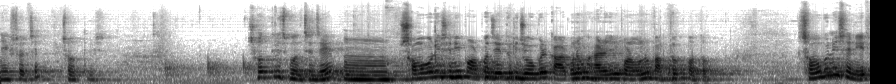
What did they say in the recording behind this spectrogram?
নেক্সট হচ্ছে ছত্রিশ। ছত্রিশ বলছে যে সমগণী শ্রেণি পরপর যে দুটি যৌগের কার্বন এবং হাইড্রোজেন পরমাণুর পার্থক্য কত? সমগণী শ্রেণির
